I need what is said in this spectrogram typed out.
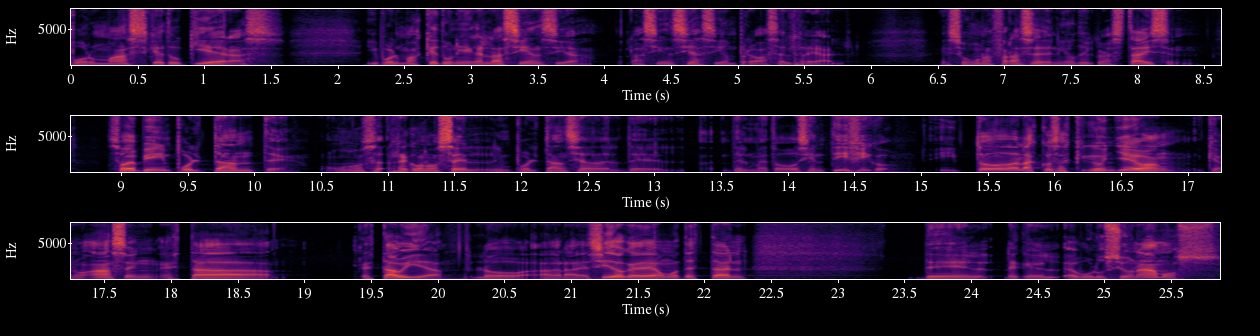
por más que tú quieras y por más que tú niegues la ciencia, la ciencia siempre va a ser real. Eso es una frase de Neil deGrasse Tyson. Eso es bien importante uno reconocer la importancia del, método científico y todas las cosas que conllevan, que nos hacen esta, esta vida. Lo agradecido que debemos de estar de, que evolucionamos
